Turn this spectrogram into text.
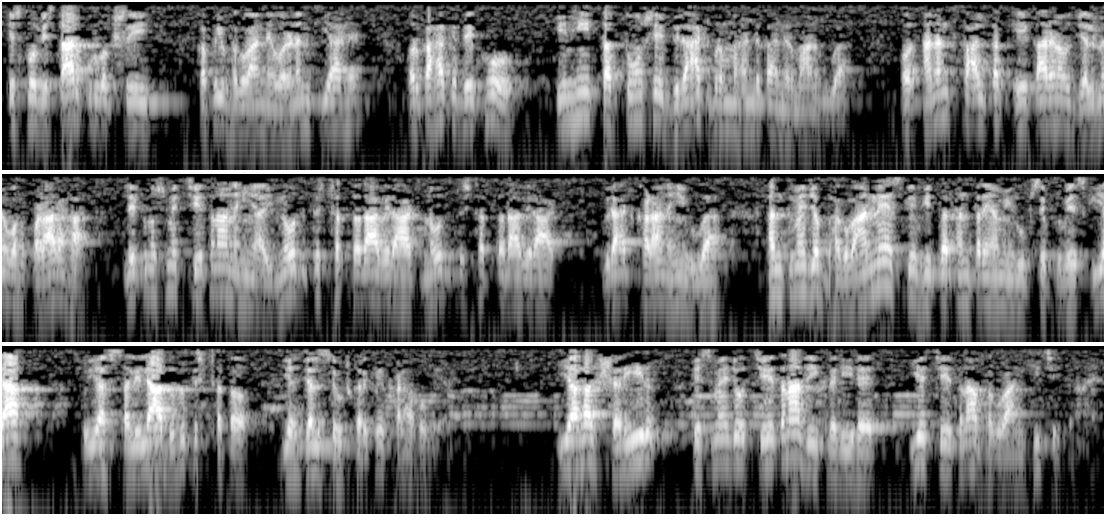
इसको विस्तार पूर्वक श्री कपिल भगवान ने वर्णन किया है और कहा कि देखो, इन्हीं तत्वों से विराट ब्रह्मांड का निर्माण हुआ और अनंत काल तक एक कारण और जल में वह पड़ा रहा, लेकिन उसमें चेतना नहीं आई। नोद तिष्ठत तदा विराट, नोद तिष्ठत तदा विराट। विराट खड़ा नहीं हुआ। अंत में जब भगवान ने इसके भीतर अंतर्यामी रूप से प्रवेश किया तो यह सलीला दुरुतिष्ठत, यह जल से उठ करके खड़ा हो गया। यह शरीर, इसमें जो चेतना दिख रही है, ये चेतना भगवान की चेतना है।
